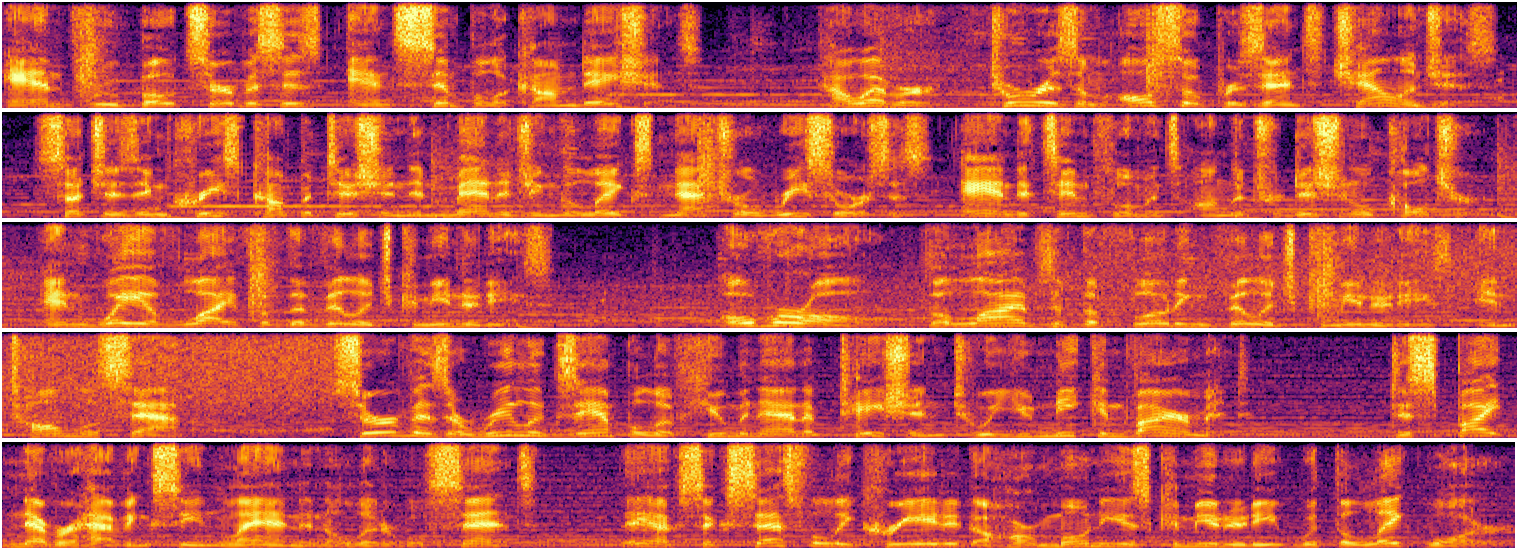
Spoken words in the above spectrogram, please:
and through boat services and simple accommodations. However, tourism also presents challenges, such as increased competition in managing the lake's natural resources and its influence on the traditional culture and way of life of the village communities. Overall, the lives of the floating village communities in Tonle Sap serve as a real example of human adaptation to a unique environment. Despite never having seen land in a literal sense, they have successfully created a harmonious community with the lake water,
